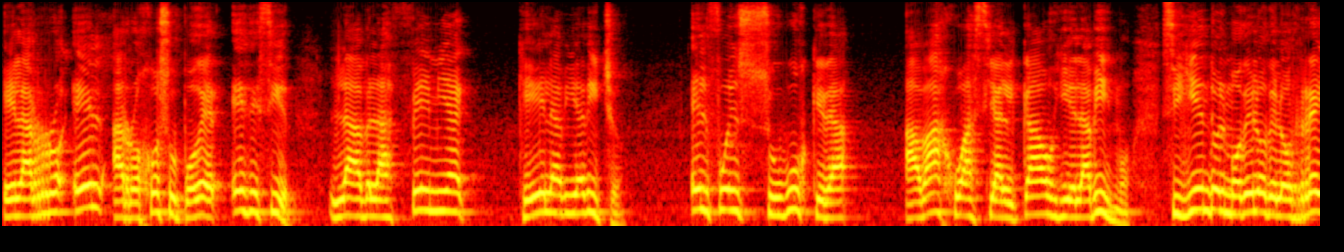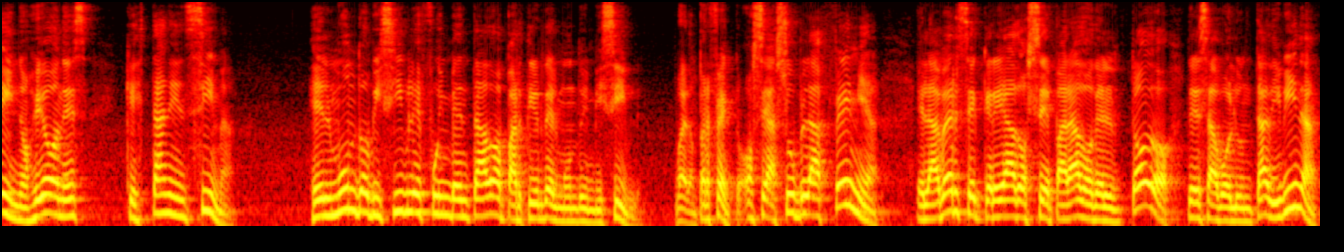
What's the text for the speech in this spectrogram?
él, él arrojó su poder, es decir, la blasfemia que Él había dicho. Él fue en su búsqueda abajo hacia el caos y el abismo, siguiendo el modelo de los reinos, eones, que están encima. El mundo visible fue inventado a partir del mundo invisible. Bueno, perfecto. O sea, su blasfemia, el haberse creado separado del todo de esa voluntad divina,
